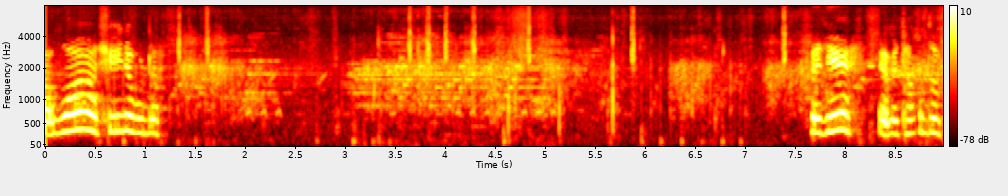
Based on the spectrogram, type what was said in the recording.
Allah şey de burada. Hadi. Evet aldım.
